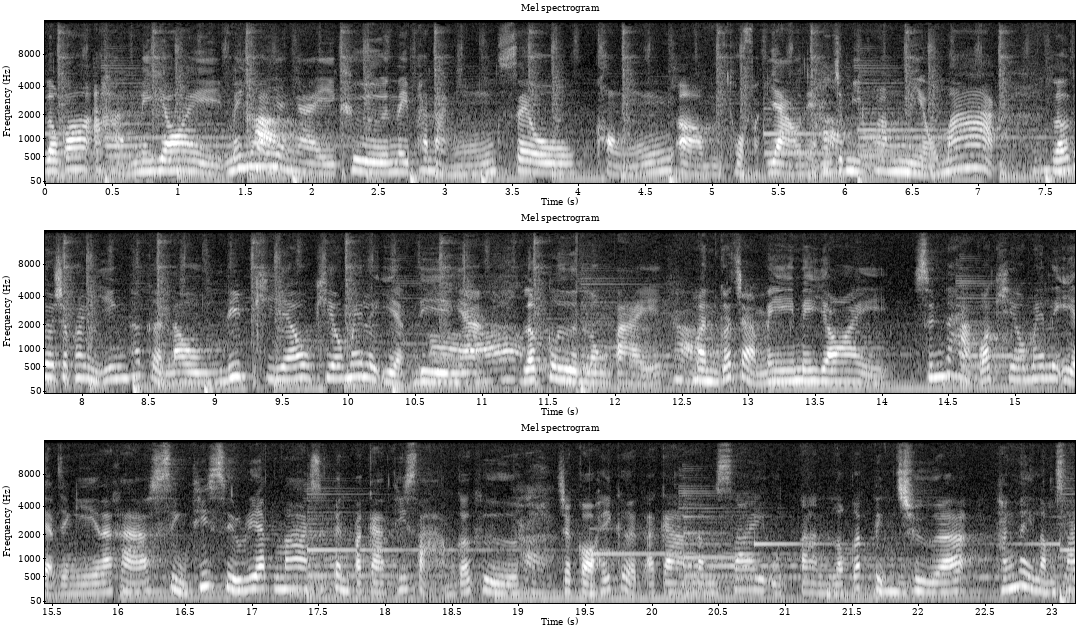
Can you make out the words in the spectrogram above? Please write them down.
แล้วก็อาหารไม่ย่อยไม่ย่อยค่ะยังไง คือในผนังเซลล์ของเอมถั่วฝักยาวเนี่ยค่ะมันจะมีความเหนียวมาก แล้วโดยเฉพาะอย่างยิ่งถ้าเกิดเรารีบเคี้ยวเคี้ยวไม่ละเอียดดีเงี้ยอ๋อแล้วกลืนลงไปค่ะมันก็จะไม่ไม่ย่อย ซึ่งถ้าหากว่าเคี้ยวไม่ละเอียดอย่างนี้นะคะ สิ่งที่ซีเรียสมากซึ่งเป็นประการที่ 3 ก็คือค่ะจะก่อให้เกิดอาการลำไส้อุดตัน แล้วก็ติดเชื้อ ทั้งในลำไส้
